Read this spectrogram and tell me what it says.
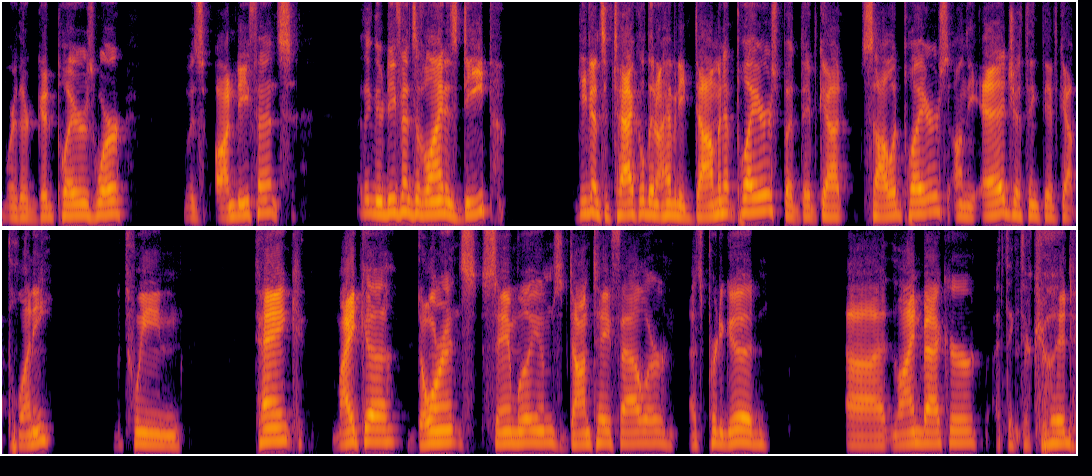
where their good players were, was on defense. I think their defensive line is deep. Defensive tackle, they don't have any dominant players, but they've got solid players. On the edge, I think they've got plenty between Tank, Micah, Dorance, Sam Williams, Dante Fowler. That's pretty good. Uh, linebacker, I think they're good.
